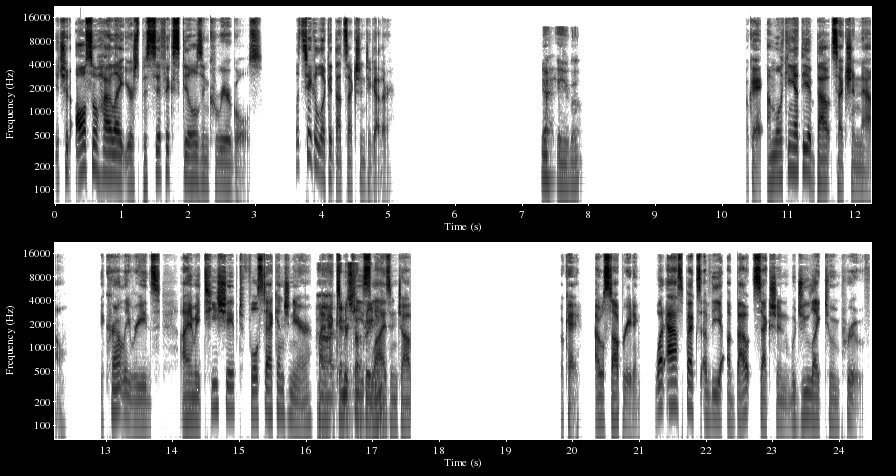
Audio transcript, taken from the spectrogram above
It should also highlight your specific skills and career goals. Let's take a look at that section together. Yeah, here you go. Okay, I'm looking at the About section now. It currently reads, I am a T-shaped full-stack engineer. My Uh, can you stop expertise lies in Java. Okay, I will stop reading. What aspects of the About section would you like to improve?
